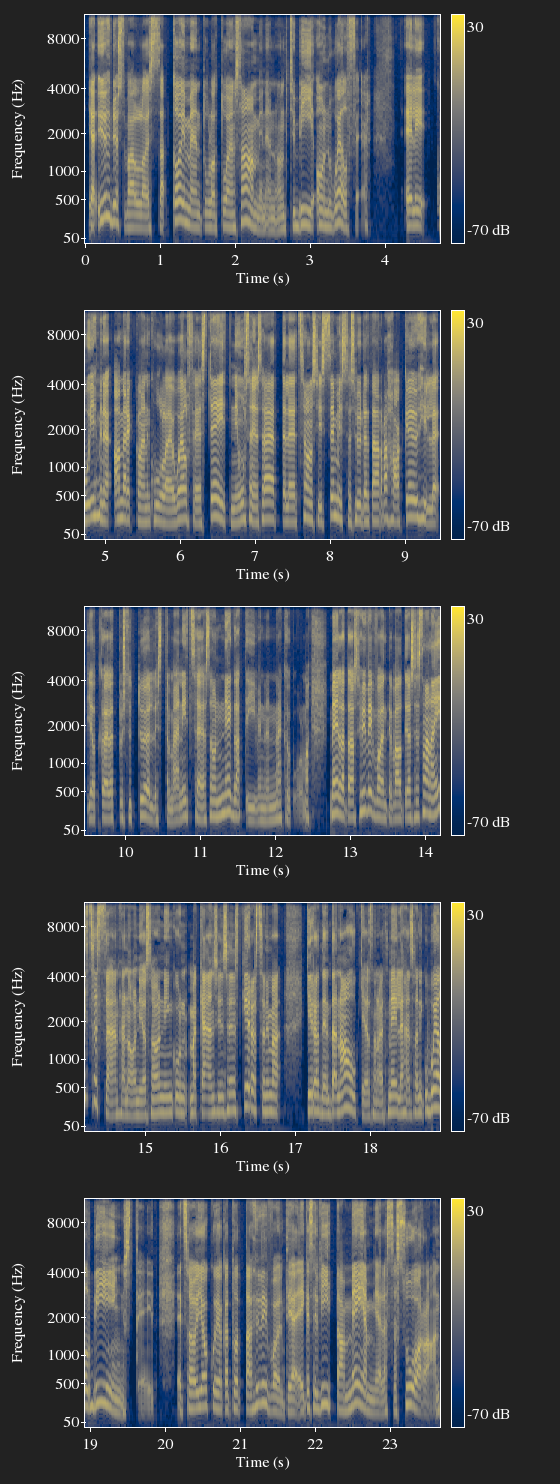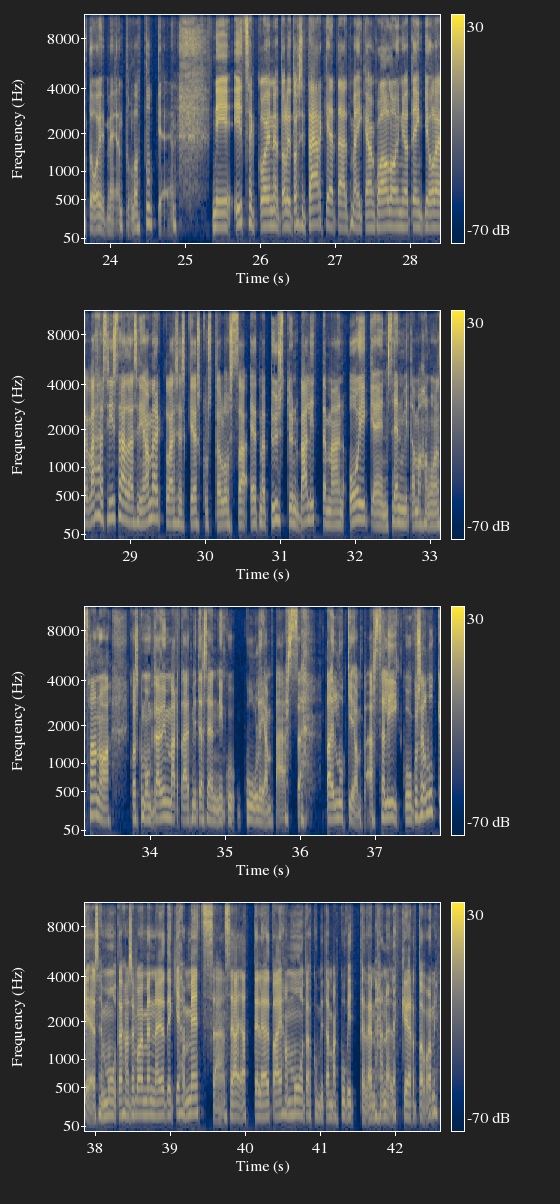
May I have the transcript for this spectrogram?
Ja Yhdysvalloissa toimeentulotuen saaminen on to be on welfare. Eli kun ihminen, amerikkalainen kuulee welfare state, niin usein se ajattelee, että se on siis se, missä syydetään rahaa köyhille, jotka eivät pysty työllistämään itseään. Se on negatiivinen näkökulma. Meillä taas hyvinvointivaltio, se sana itsessäänhän on, ja se on niin kuin, mä käänsin sen kirjassa, niin mä kirjoitin tämän auki ja sanoin, että meillähän se on niin kuin well-being state. Että se on joku, joka tuottaa hyvinvointia, eikä se viittaa meidän mielessä suoraan toimeentulotukeen. Niin itse koin, että oli tosi tärkeää, että mä ikään kuin aloin jotenkin ole vähän sisällä siinä amerikkalaisessa keskustelussa, että mä pystyn välittämään oikein sen, mitä mä haluan sanoa, koska mun pitää ymmärtää, että mitä sen niin kuin kuulijan päässä tai lukijan päässä liikkuu, kun se lukee sen. Muutenhan se voi mennä jotenkin ihan metsään. Se ajattelee jotain ihan muuta kuin mitä mä kuvittelen hänelle kertovani.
